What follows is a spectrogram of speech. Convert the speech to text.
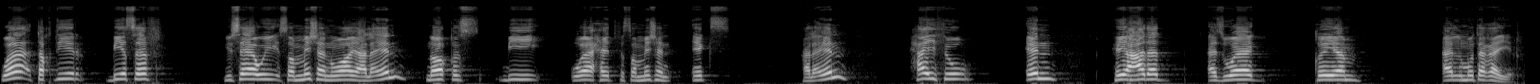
وتقدير بي صفر يساوي summation y على n ناقص b واحد في summation x على n حيث n هي عدد أزواج قيم المتغير.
